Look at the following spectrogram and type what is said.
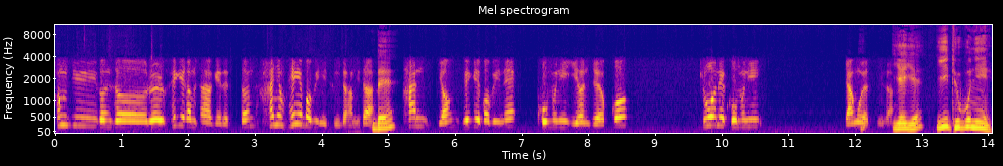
성지건설을 회계감사하게 됐던 한영회계법인이 등장합니다. 네. 한영 회계법인의 고문이 이현재였고 주원의 고문이 양호였습니다. 예, 예. 이두 분이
